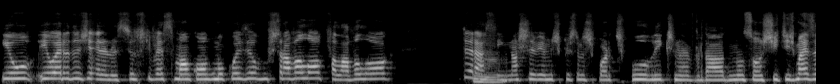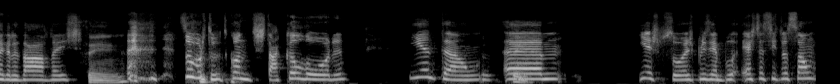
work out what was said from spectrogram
eu, eu era do género: se eu estivesse mal com alguma coisa, eu mostrava logo, falava logo. Então era Uhum. assim: nós sabemos que os transportes públicos, não é verdade, não são os sítios mais agradáveis, Sim. sobretudo quando está calor. E então, Sim. E as pessoas, por exemplo, esta situação,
